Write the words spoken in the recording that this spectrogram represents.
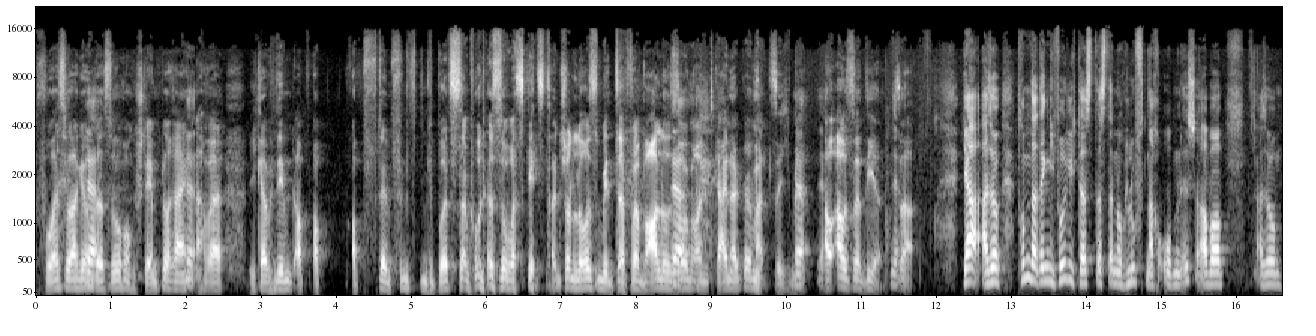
Vorsorgeuntersuchung, ja. Stempel rein, ja. aber ich glaube, ab, ab, ab dem fünften Geburtstag oder sowas geht es dann schon los mit der Verwahrlosung ja. und keiner kümmert sich mehr, außer dir. So. Ja, also drum, da denke ich wirklich, dass, dass da noch Luft nach oben ist. Aber also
